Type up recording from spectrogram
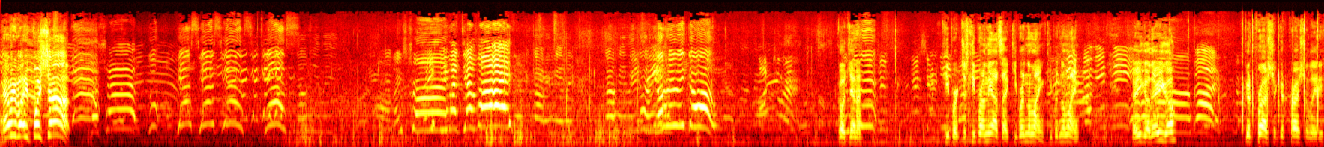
Everybody. Push up. Go. Yes, yes, yes, yes. Oh, nice try. Go, Haley. Go, Haley, go. Go, Jenna. Keep her. Just keep her on the outside. Keep her in the line. Keep her in the line. There you go. There you go. Good. Pressure. Good pressure, ladies.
